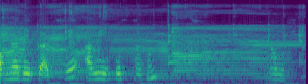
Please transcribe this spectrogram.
আপনাদের কাছে আমি উপস্থাপন। নমস্কার।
